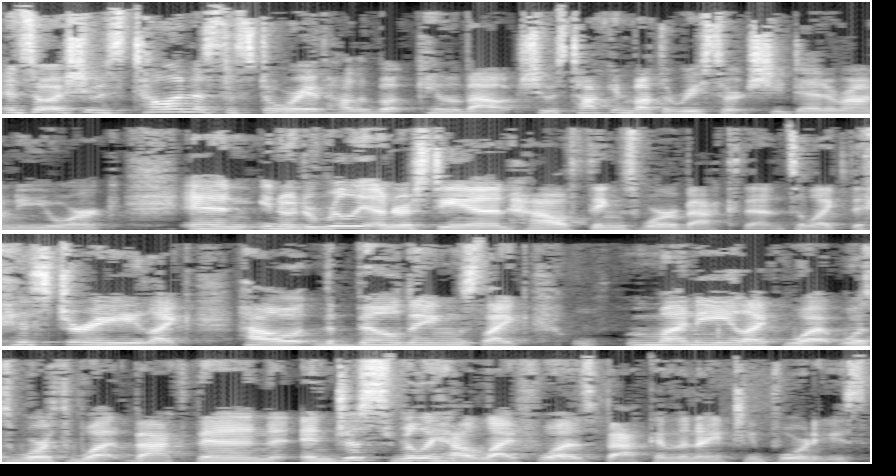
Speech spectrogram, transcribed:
And so, as she was telling us the story of how the book came about, she was talking about the research she did around New York, and you know to really understand how things were back then. So, like the history, like how the buildings, like money, like what was worth what back then, and just really how life was back in the 1940s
